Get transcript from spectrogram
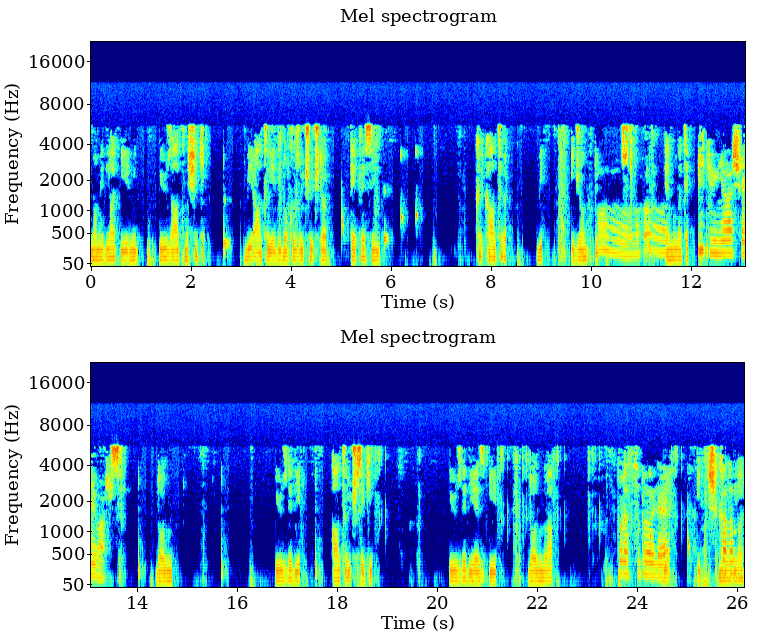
Nomedia 20 162 1679334 Eklesin 46 1 İcon Oo, Emulate bir dünya şey var. Dolm Yüzde diye 638 Yüzde diyez 1 Dolmu Burası böyle. Çıkalım.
